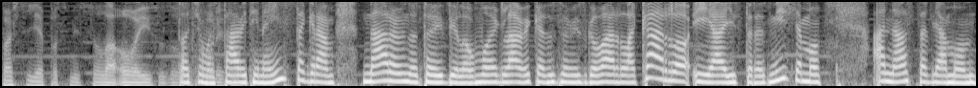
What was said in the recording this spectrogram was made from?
baš si lijepo smislila ovaj izazov. To ćemo staviti na Instagram. Naravno, to je bilo u mojoj glavi kada sam izgovarala Karlo i ja isto razmišljamo. A nastavljamo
